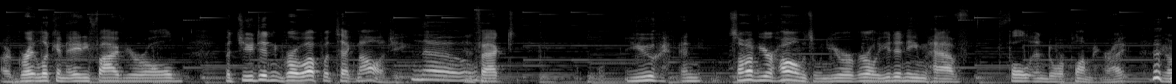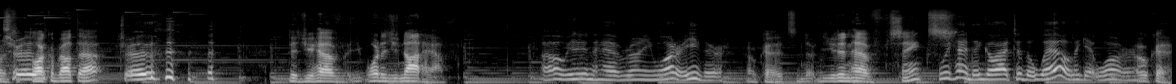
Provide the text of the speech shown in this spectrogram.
a great looking 85 year old, but you didn't grow up with technology. No. In fact, you and some of your homes when you were a girl, you didn't even have full indoor plumbing, right? You want to True. talk about that? True. Did you have, what did you not have? oh, we didn't have running water either. Okay, it's, you didn't have sinks? We had to go out to the well to get water Okay,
